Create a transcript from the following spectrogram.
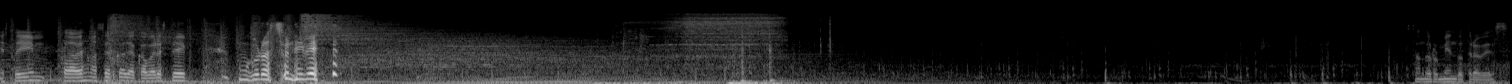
Estoy cada vez más cerca de acabar este mugroso nivel. Están durmiendo otra vez.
